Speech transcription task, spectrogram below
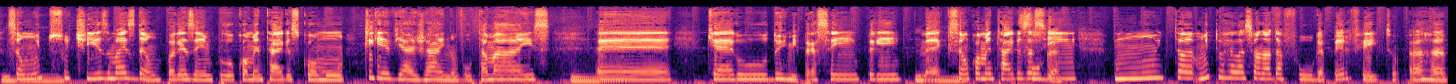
Uhum. São muito sutis, mas dão. Por exemplo, comentários como queria viajar e não voltar mais. Uhum. É, quero dormir para sempre, uhum. né? Que são comentários fuga. assim muito muito relacionado à fuga, perfeito. Uhum.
